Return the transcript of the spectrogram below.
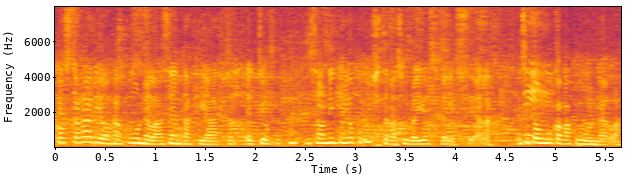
koska radiohan kuunnellaan sen takia, että, että joku, se on niin kuin joku ystävä sulle juttelisi siellä. Ja sit on mukava kuunnella.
